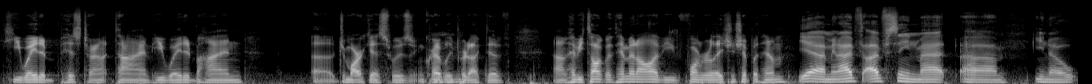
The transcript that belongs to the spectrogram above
he waited his time. He waited behind uh, JaMarcus, was incredibly mm-hmm. productive. Um, have you talked with him at all? Have you formed a relationship with him? Yeah, I mean, I've I've seen Matt. Um, you know,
